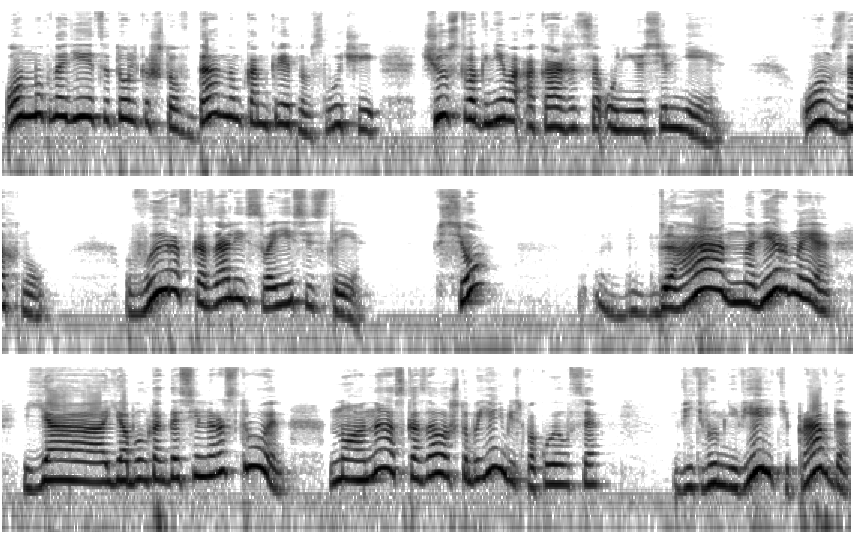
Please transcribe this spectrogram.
Он мог надеяться только, что в данном конкретном случае чувство гнева окажется у нее сильнее. Он вздохнул. «Вы рассказали своей сестре. Все?» «Да, наверное. Я, я был тогда сильно расстроен, но она сказала, чтобы я не беспокоился. Ведь вы мне верите, правда?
